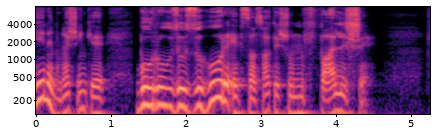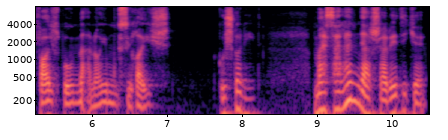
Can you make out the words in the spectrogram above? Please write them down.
یه نمونهش این که بروز و ظهور احساساتشون فالشه. فالش به اون معنای موسیقاییش. گوش کنید. مثلا در شرایطی که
